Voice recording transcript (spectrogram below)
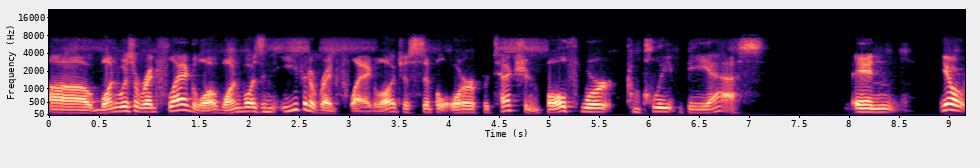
Uh, one was a red flag law. One wasn't even a red flag law, just simple order of protection. Both were complete BS. And, you know,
